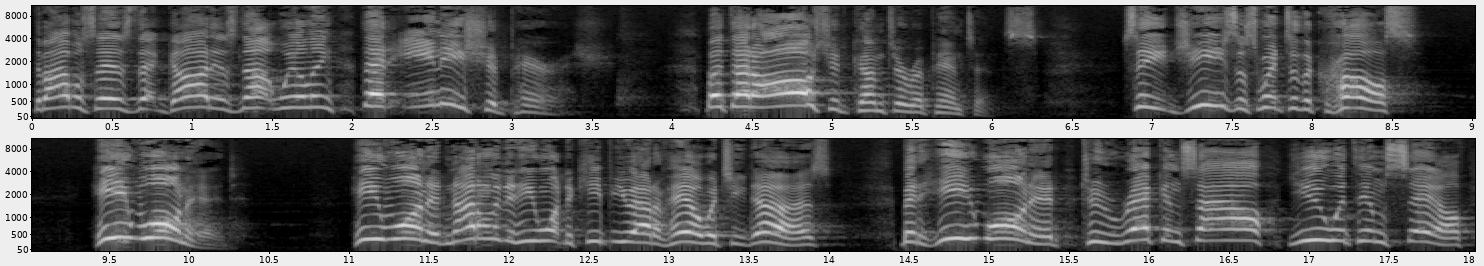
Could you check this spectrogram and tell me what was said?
The Bible says that God is not willing that any should perish, but that all should come to repentance. See, Jesus went to the cross. He wanted, He wanted, not only did He want to keep you out of hell, which He does, but He wanted to reconcile you with Himself.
